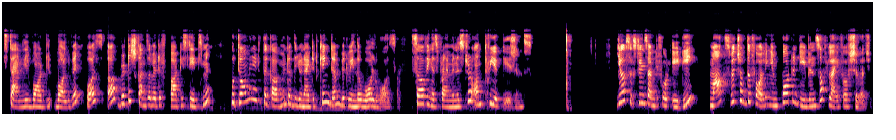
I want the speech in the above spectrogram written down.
Stanley Baldwin was a British Conservative Party statesman who dominated the government of the United Kingdom between the world wars, serving as Prime Minister on three occasions. Year 1674 AD marks which of the following important events of life of Shivaji?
